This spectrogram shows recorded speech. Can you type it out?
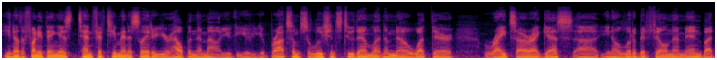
you know, the funny thing is, 10, 15 minutes later, you're helping them out. You you, you brought some solutions to them, letting them know what their rights are. I guess, uh, you know, a little bit filling them in, but.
